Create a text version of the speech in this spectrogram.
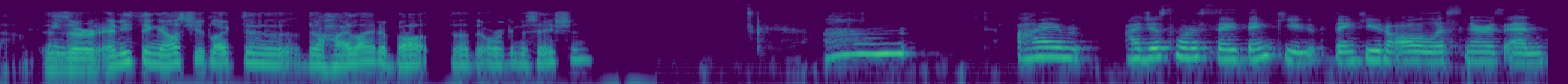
Um, is there you. anything else you'd like to, to highlight about the, the organization? Um, I'm, I just want to say thank you. Thank you to all the listeners. And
